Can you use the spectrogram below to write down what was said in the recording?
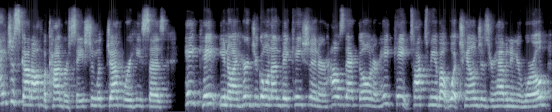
I just got off a conversation with Jeff where he says, Hey, Kate, you know, I heard you're going on vacation, or how's that going? Or hey, Kate, talk to me about what challenges you're having in your world.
